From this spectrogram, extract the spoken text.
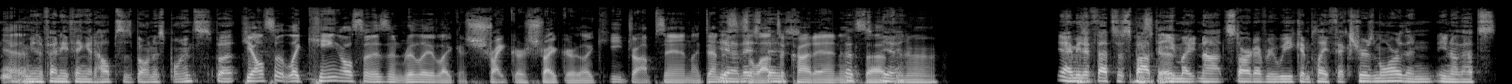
Yeah. I mean, if anything, it helps his bonus points. But He also like King also isn't really like a striker striker. Like he drops in. Like Dennis Yeah, is allowed to cut in and stuff. yeah. You know. yeah, I mean, if that's a spot that you might not start every week and play fixtures more, then you know that's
